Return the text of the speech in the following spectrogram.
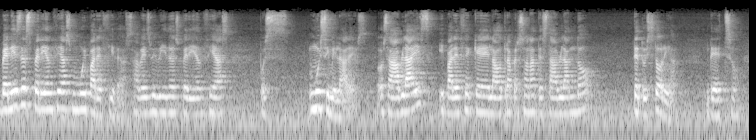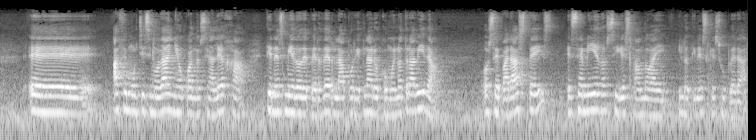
Venís de experiencias muy parecidas, habéis vivido experiencias pues muy similares. O sea, habláis y parece que la otra persona te está hablando de tu historia, de hecho. Eh, hace muchísimo daño cuando se aleja, tienes miedo de perderla, porque claro, como en otra vida os separasteis, ese miedo sigue estando ahí y lo tienes que superar.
